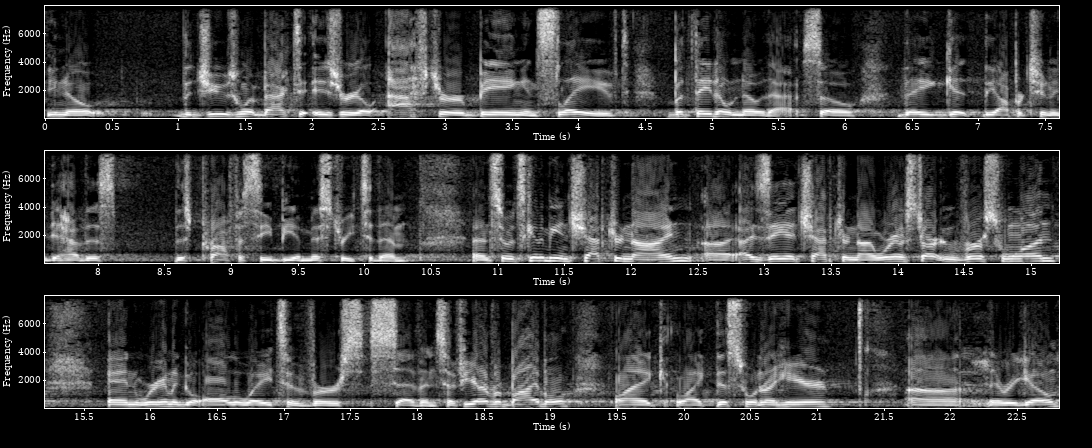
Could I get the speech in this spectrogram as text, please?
you know, the Jews went back to Israel after being enslaved, but they don't know that. So they get the opportunity to have this this prophecy be a mystery to them. And so it's going to be in chapter 9, uh, Isaiah chapter 9. We're going to start in verse 1 and we're going to go all the way to verse 7. So if you have a Bible like like this one right here, uh, there we go.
